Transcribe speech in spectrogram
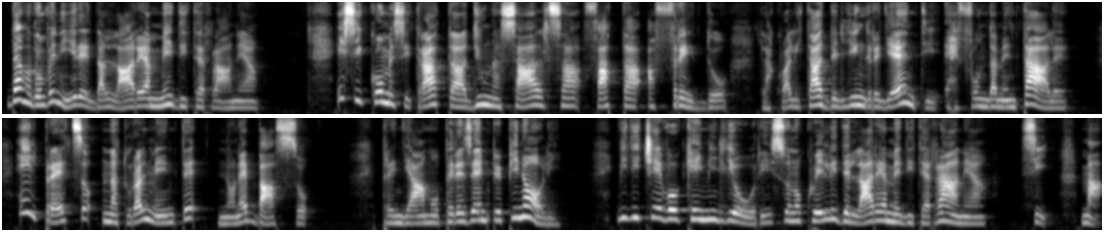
devono venire dall'area mediterranea. E siccome si tratta di una salsa fatta a freddo, la qualità degli ingredienti è fondamentale e il prezzo naturalmente non è basso. Prendiamo per esempio i pinoli. Vi dicevo che i migliori sono quelli dell'area mediterranea. Sì, ma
